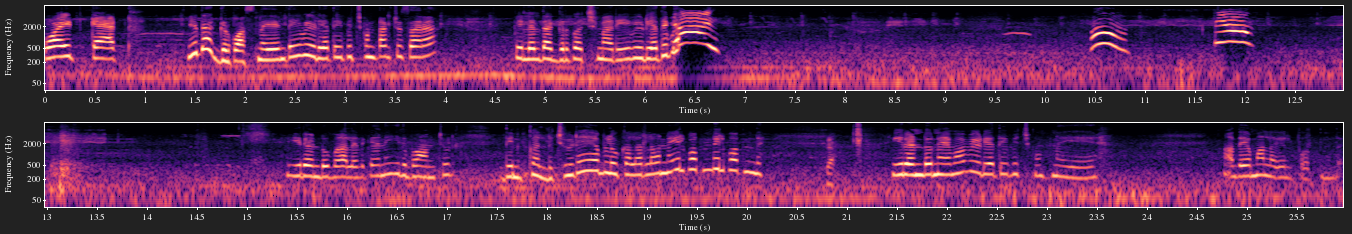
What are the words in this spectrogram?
వైట్ క్యాట్. ఈ దగ్గరకు వస్తున్నాయి. ఏంటి? వీడియో తీపించుకుంటారు చూసారా? పిల్లల దగ్గరకు వచ్చి మరి వీడియో తీపి! ఈ రెండు బాగాలేదు కానీ ఇది బాగుంది చూడు. దీని కళ్ళు చూడే బ్లూ కలర్లో ఉన్నాయి. వెళ్ళిపోతుంది వెళ్ళిపోతుంది. ఈ రెండునేమో వీడియో తీపించుకుంటున్నాయి అదేమో అలా వెళ్ళిపోతుంది.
